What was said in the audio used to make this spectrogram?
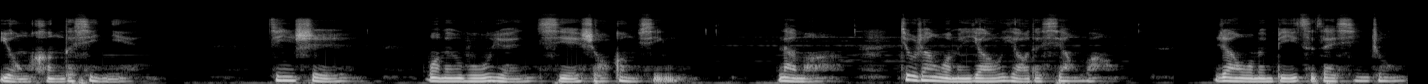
永恒的信念。今世我们无缘携手共行，那么就让我们遥遥的相望，让我们彼此在心中。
